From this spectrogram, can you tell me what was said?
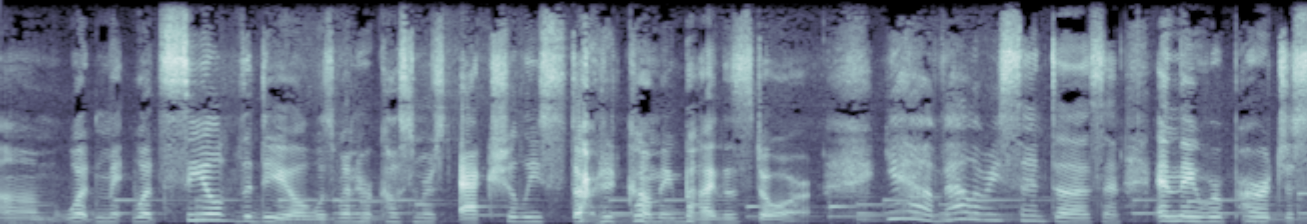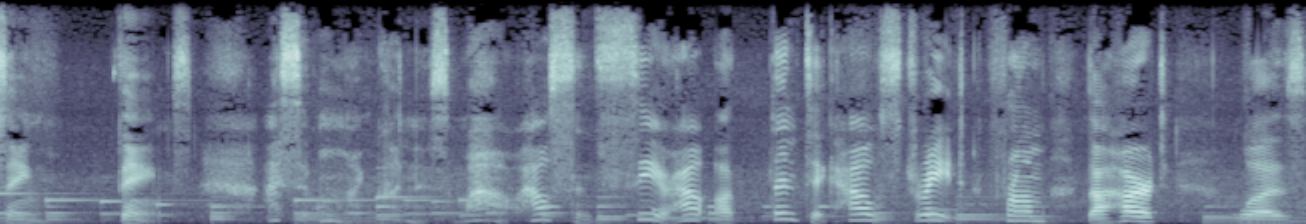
um, what ma- what sealed the deal was when her customers actually started coming by the store. Yeah, Valerie sent us, and and they were purchasing things. I said, "Oh my goodness! Wow, how sincere, how authentic, how straight from the heart was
